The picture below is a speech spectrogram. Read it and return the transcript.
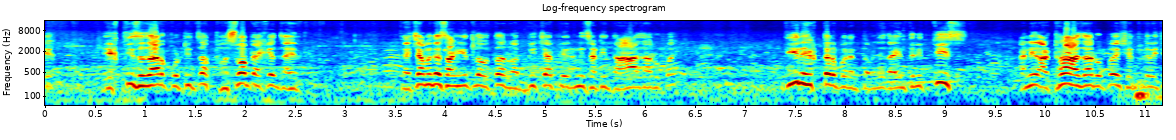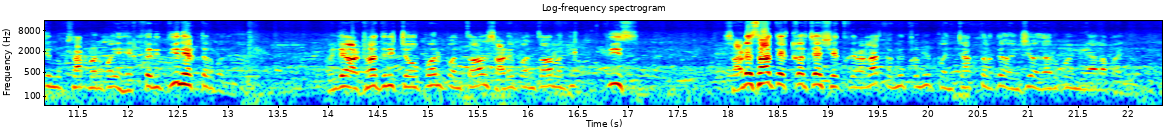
एक एकतीस हजार कोटीचं फसवं पॅकेज जाहीर केलं. त्याच्यामध्ये सांगितलं होतं रब्बीच्या पेरणीसाठी दहा हजार रुपये तीन हेक्टरपर्यंत म्हणजे जाईल तरी तीस आणि अठरा हजार रुपये शेतकऱ्याची नुकसान भरपाई हेक्टरी तीन हेक्टरपर्यंत म्हणजे अठरा तरी चौपन्न पंचावन्न साडेपंचावन्न अधिक तीस. साडेसात एकरच्या शेतकऱ्याला कमीत कमी पंच्याहत्तर ते ऐंशी हजार रुपये मिळायला पाहिजे होते.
